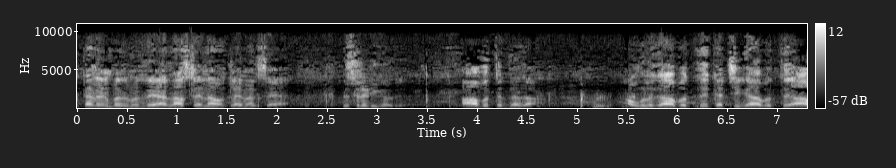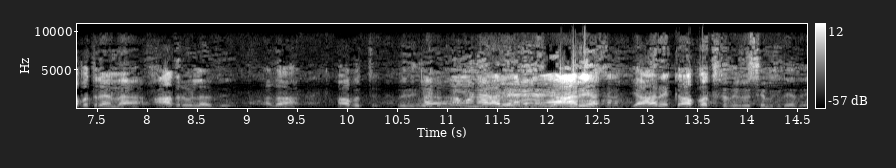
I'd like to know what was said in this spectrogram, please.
டைட்டானிக் படம் லாஸ்ட்ல என்ன கிளைமேக்ஸ் விசில் அடிக்கிறது ஆபத்துன்றதான் அவங்களுக்கு ஆபத்து கட்சிக்கு ஆபத்து. ஆபத்துனா என்ன? ஆதரவு இல்லாதது. அதான் ஆபத்து. புரியுதுங்களா? யாரு யாரு யாரை காப்பாத்துறது விசில் கிடையாது.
